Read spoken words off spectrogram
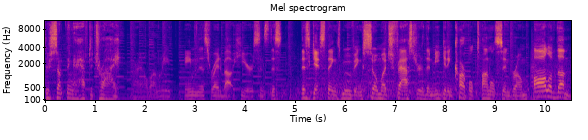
there's something I have to try. All right, hold on. Let me aim this right about here since this this gets things moving so much faster than me getting carpal tunnel syndrome. All of them.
